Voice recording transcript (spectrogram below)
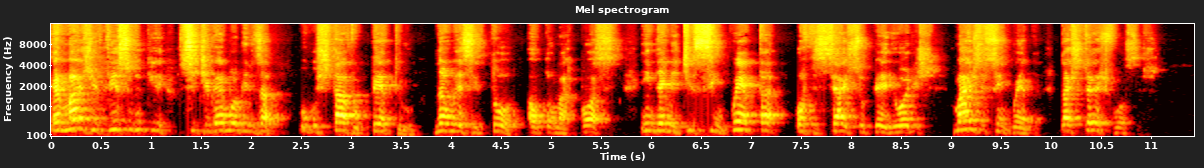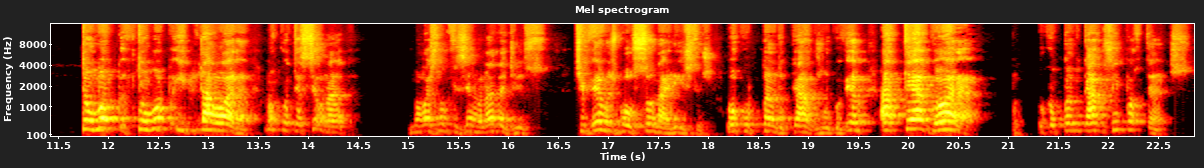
É mais difícil do que se tiver mobilizado. O Gustavo Petro não hesitou, ao tomar posse, em demitir 50 oficiais superiores, mais de 50, das três forças. Tomou, tomou e da hora. Não aconteceu nada. Nós não fizemos nada disso. Tivemos bolsonaristas ocupando cargos no governo até agora, ocupando cargos importantes.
